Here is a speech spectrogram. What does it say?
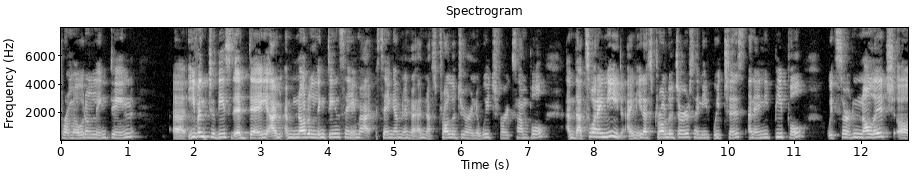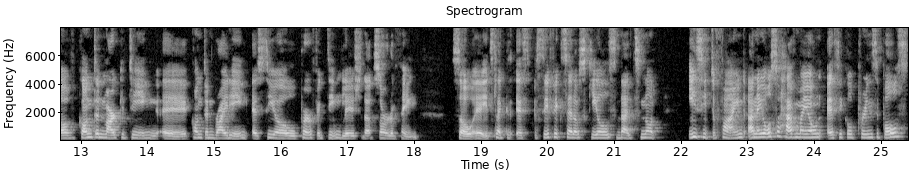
promote on LinkedIn. Uh, even to this day, I'm, I'm not on LinkedIn saying, saying I'm an, an astrologer and a witch, for example. And that's what I need. I need astrologers, I need witches, and I need people with certain knowledge of content marketing, uh, content writing, SEO, perfect English, that sort of thing. So uh, it's like a specific set of skills that's not easy to find. And I also have my own ethical principles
